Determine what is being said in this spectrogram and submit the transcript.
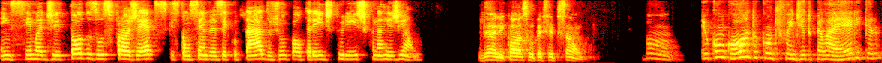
em cima de todos os projetos que estão sendo executados junto ao trade turístico na região. Dani, qual a sua percepção? Bom, eu concordo com o que foi dito pela Érica,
